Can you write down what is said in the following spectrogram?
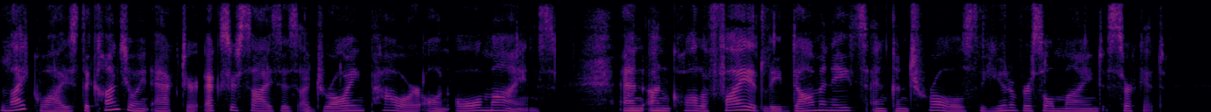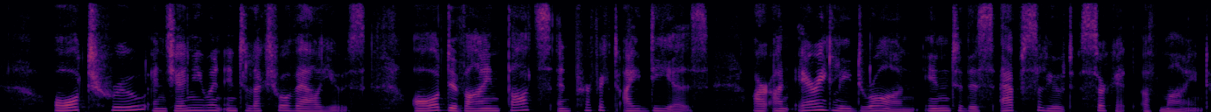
likewise the conjoint actor exercises a drawing power on all minds and unqualifiedly dominates and controls the universal mind circuit all true and genuine intellectual values, all divine thoughts and perfect ideas are unerringly drawn into this absolute circuit of mind.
